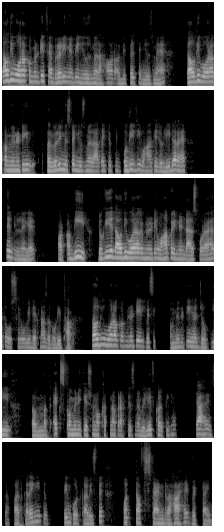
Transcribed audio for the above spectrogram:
Dawoodi Vohra community February में भी न्यूज़ में रहा और अभी फिर से न्यूज़ में है। दाऊदी वोहरा कम्युनिटी फरवरी में इसलिए न्यूज़ में रहा था क्योंकि मोदी जी वहाँ के जो लीडर है उससे मिलने गए। और अभी, क्योंकि ये दाऊदी वोरा कम्युनिटी वहाँ पे इंडियन डायस्पोरा है तो उससे वो भी देखना ज़रूरी था। दाऊदी वोरा कम्युनिटी एक बेसिक कम्युनिटी है, जो कि मतलब एक्स कम्युनिकेशन और खतना प्रैक्टिस में बिलीव करती है। क्या है, इस पर बात करेंगे, क्योंकि सुप्रीम कोर्ट का भी इस पर बहुत टफ स्टैंड रहा है with time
